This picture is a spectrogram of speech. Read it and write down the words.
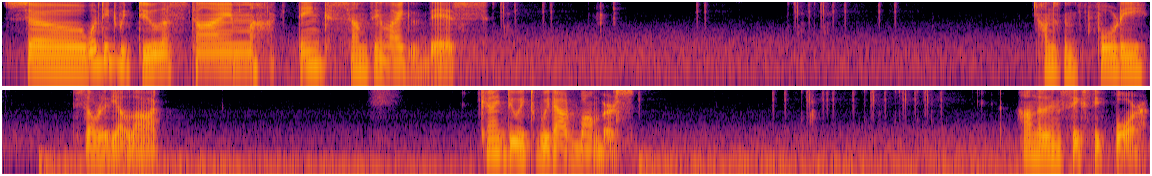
So, what did we do last time? I think something like this. Hundred and forty. Is already a lot. Can I do it without bombers? 164.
